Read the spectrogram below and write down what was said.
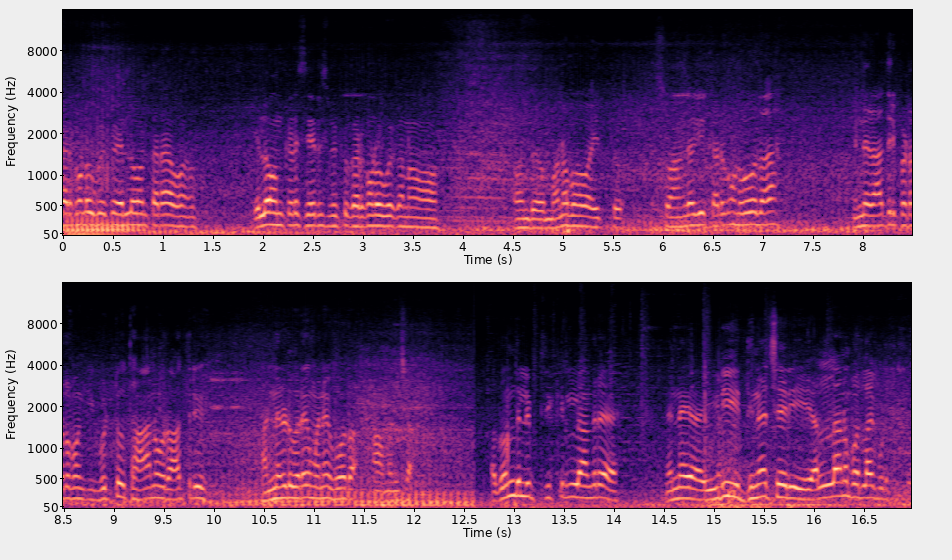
ಕರ್ಕೊಂಡು ಹೋಗ್ಬೇಕು, ಎಲ್ಲೋ ಒಂಥರ ಎಲ್ಲೋ ಒಂದು ಕಡೆ ಸೇರಿಸ್ಬೇಕು, ಕರ್ಕೊಂಡು ಹೋಗ್ಬೇಕು ಅನ್ನೋ ಒಂದು ಮನೋಭಾವ ಇತ್ತು. ಸೊ ಹಂಗಾಗಿ ಕರ್ಕೊಂಡು ಹೋದ. ನಿನ್ನೆ ರಾತ್ರಿ ಪೆಟ್ರೋಲ್ ಬಂಕಿಗೆ ಬಿಟ್ಟು ತಾನು ರಾತ್ರಿ ಹನ್ನೆರಡುವರೆಗೆ ಮನೆಗೆ ಹೋದ ಆ ಮನುಷ್ಯ. ಅದೊಂದು ಲಿಫ್ಟ್ ಸಿಕ್ಕಿರಲಿಲ್ಲ ಅಂದರೆ ನಿನ್ನೆ ಇಡೀ ದಿನಚೇರಿ ಎಲ್ಲನೂ ಬದಲಾಗ್ಬಿಡ್ತಿತ್ತು.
